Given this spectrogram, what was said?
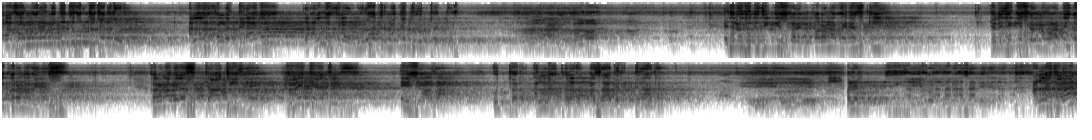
কাফার নূরের মধ্যে দূরত্ব চতুর আল্লাহ তালার এরাদা আর আল্লাহ তালার মুরাদের মধ্যে দূরত্ব চতুর এজন্য যদি জিজ্ঞেস করোনা ভাইরাস কি? যদি জিজ্ঞেস করেন what is the corona virus corona virus কা চিজ হ্যাঁ হাই ক্যা চিজ? এই সাজা উত্তর, আল্লাহ তালার আজাবের এরাদা আল্লাহ তালার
